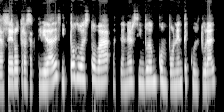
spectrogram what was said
hacer otras actividades y todo esto va a tener sin duda un componente cultural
